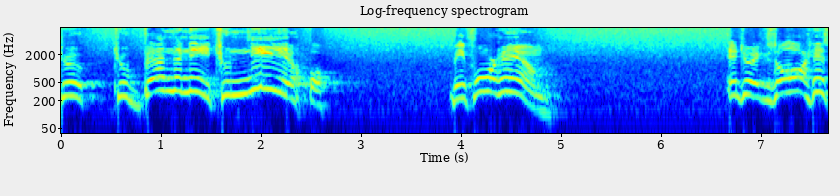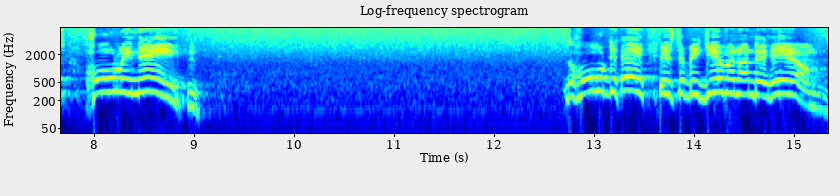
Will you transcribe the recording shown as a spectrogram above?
to, to bend the knee, to kneel before Him, and to exalt His holy name. The whole day is to be given unto Him.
